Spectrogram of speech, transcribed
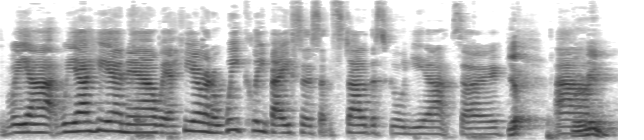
We are we are here now. We are here on a weekly basis at the start of the school year. So Yep, um, We're in.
